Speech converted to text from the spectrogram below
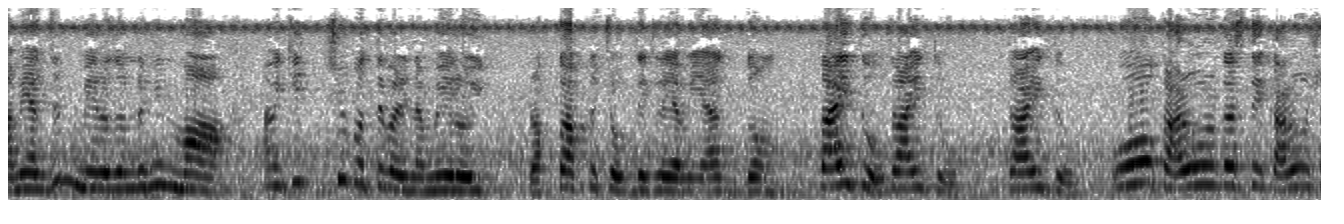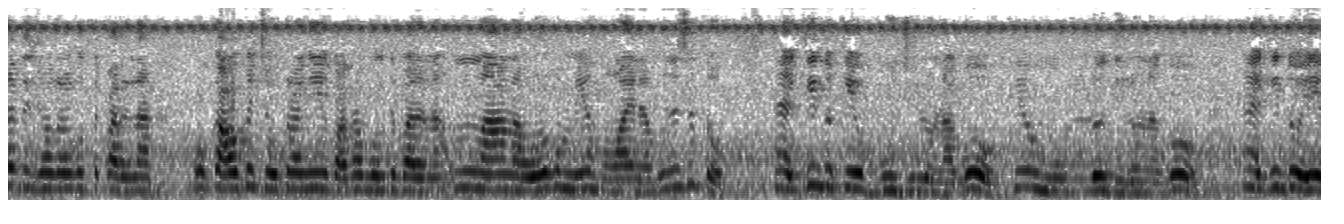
আমি একজন মেরুদণ্ডহীন মা। আমি কিচ্ছু করতে পারি না, মেয়ের ওই রক্তাক্ত চোখ দেখলে আমি একদম, তাই তো তাই তো তাই তো। ও কারোর কাছ থেকে, কারোর সাথে ঝগড়া করতে পারে না, ও কাউকে চোখ রাঙিয়ে কথা বলতে পারে না। না না, ওরকম মেয়ে হয় না, বুঝেছ তো? হ্যাঁ কিন্তু কেউ বুঝলো না গো, কেউ মূল্য দিল না গো। হ্যাঁ কিন্তু এই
